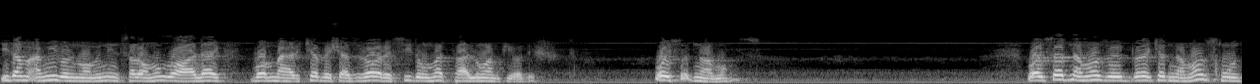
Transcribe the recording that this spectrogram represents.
دیدم امیر المومنین سلام الله علیه با مرکبش از راه رسید و اومد پهلوم پیاده شد. وایستاد نماز. وایستاد نماز رو برکت نماز خوند.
